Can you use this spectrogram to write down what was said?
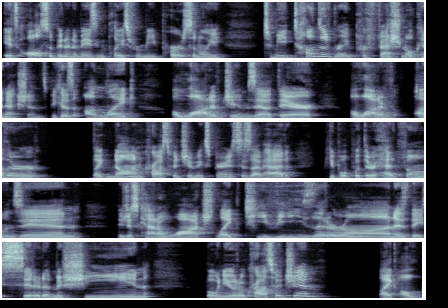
it's also been an amazing place for me personally to meet tons of great professional connections because unlike a lot of gyms out there, a lot of other like non CrossFit gym experiences I've had, people put their headphones in, they just kind of watch like TVs that are on as they sit at a machine. But when you go to a CrossFit gym, like a,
